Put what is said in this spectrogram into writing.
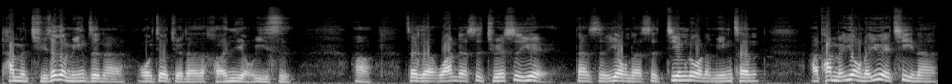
他们取这个名字呢，我就觉得很有意思啊。这个玩的是爵士乐，但是用的是经络的名称啊。他们用的乐器呢，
